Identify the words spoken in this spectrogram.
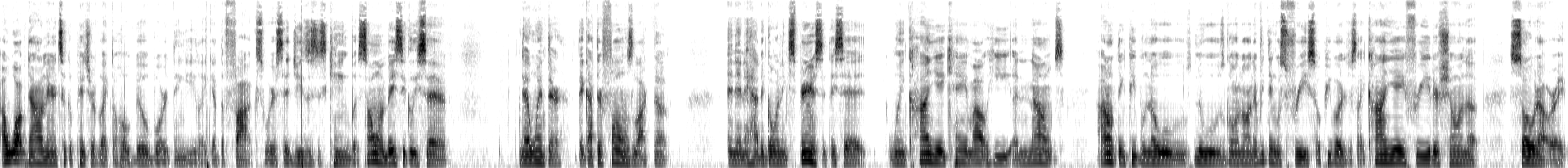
I walked down there and took a picture of like the whole billboard thingy, like at the Fox where it said Jesus is King. But someone basically said that went there, they got their phones locked up, and then they had to go and experience it. They said when Kanye came out, he announced. I don't think people know knew what was going on. Everything was free, so people are just like Kanye free. They're showing up, sold out, right?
